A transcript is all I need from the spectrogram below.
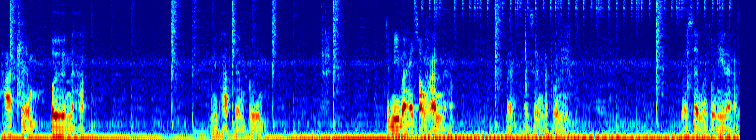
พาร์ทเสริมปืนนะครับ นี่พาร์ทเสริมปืน จะมีมาให้สองอันนะครับไว้ไว้เสริมกับตัวนี้ไว้เสริมกับตัวนี้นะครับ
